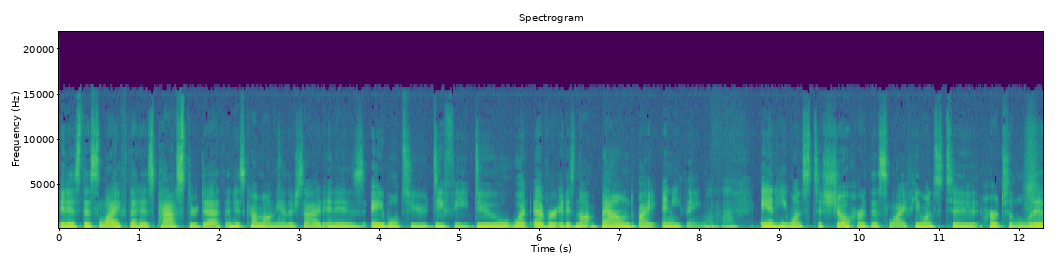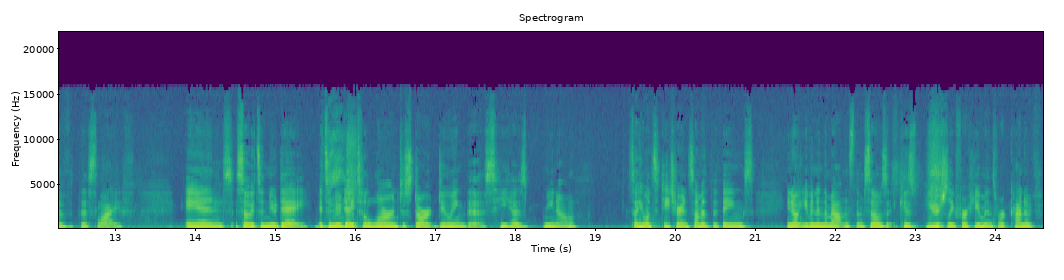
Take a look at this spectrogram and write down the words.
It is this life that has passed through death and has come on the other side and is able to defeat, do whatever. It is not bound by anything. Mm-hmm. And he wants to show her this life. He wants to her to live this life. And so it's a new day. It's a new day to learn to start doing this. He has, you know, so he wants to teach her. And some of the things, you know, even in the mountains themselves, because usually for humans, we're kind of,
